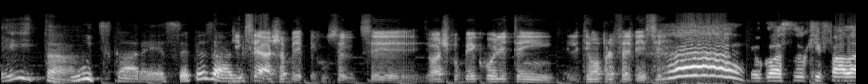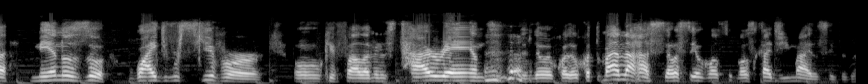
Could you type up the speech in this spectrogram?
Eita! Putz, cara, essa é pesada. O que, que você acha, Bacon? Você, você- eu acho que o Bacon ele tem, ele tem uma preferência. Ah, eu gosto do que fala menos o wide receiver, ou que fala menos Tyrant, entendeu? Quando- Quanto mais narração, assim, eu gosto, gosto um cadinho mais, assim, entendeu?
